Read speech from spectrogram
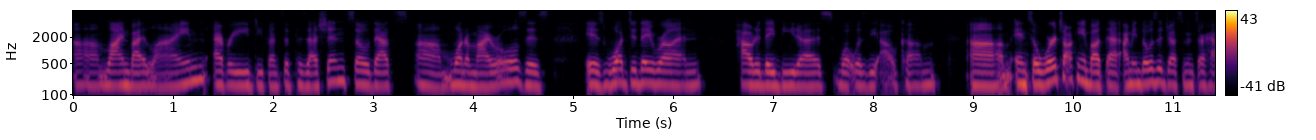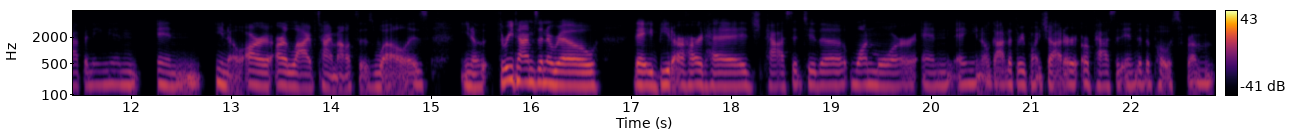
um, line by line every defensive possession. So that's um, one of my roles is is what did they run? How did they beat us? What was the outcome? Um, and so we're talking about that. I mean those adjustments are happening in in you know our our live timeouts as well as you know three times in a row they beat our hard hedge, pass it to the one more, and and you know got a three point shot or, or pass it into the post from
